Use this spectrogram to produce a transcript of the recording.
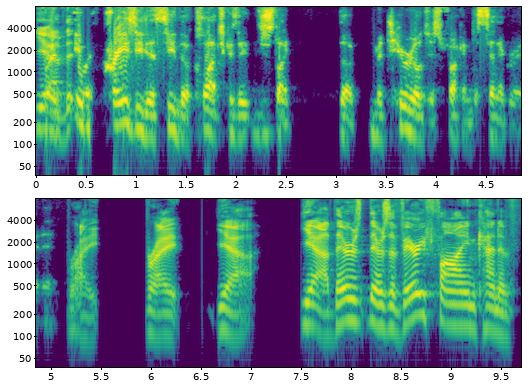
Yeah. But th- it was crazy to see the clutch because it just like the material just fucking disintegrated. Right. Right. Yeah. Yeah, there's there's a very fine kind of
